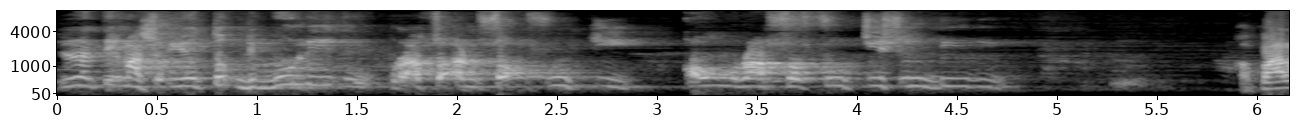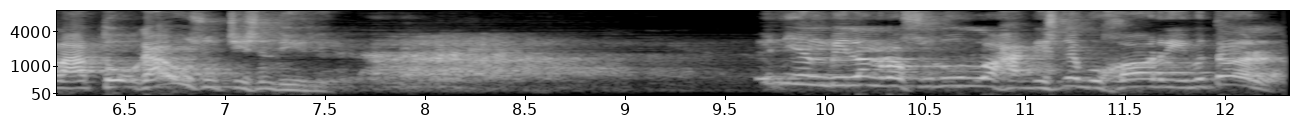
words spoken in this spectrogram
Ini nanti masuk YouTube dibully itu. Perasaan sok suci. Kau merasa suci sendiri. Kepala tuh kau suci sendiri. Ini yang bilang Rasulullah hadisnya Bukhari. Betul?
